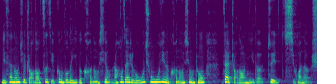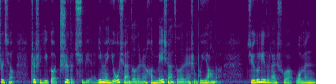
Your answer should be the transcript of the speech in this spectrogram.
你才能去找到自己更多的一个可能性，然后在这个无穷无尽的可能性中，再找到你的最喜欢的事情。这是一个质的区别，因为有选择的人和没选择的人是不一样的。举个例子来说，我们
